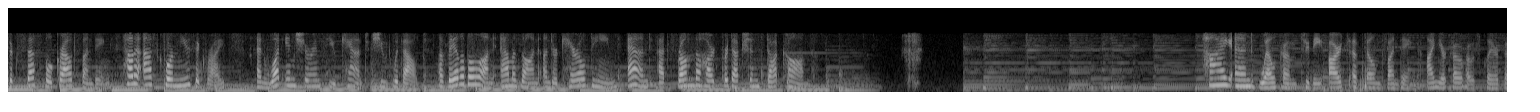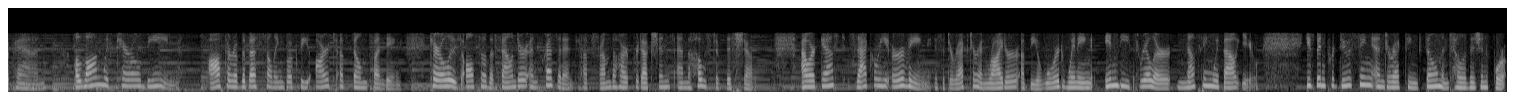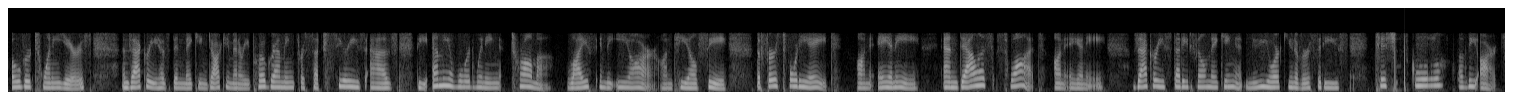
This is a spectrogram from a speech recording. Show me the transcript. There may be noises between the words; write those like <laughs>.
successful crowdfunding, how to ask for music rights, and what insurance you can't shoot without. Available on Amazon under Carole Dean and at FromTheHeartProductions.com. Hi, and welcome to the Art of Film Funding. I'm your co host, Claire Papan, along with Carole Dean, author of the best selling book, The Art of Film Funding. Carole is also the founder and president of From the Heart Productions and the host of this show. Our guest, Xackery Irving, is a director and writer of the award winning indie thriller Nothing Without You. He's been producing and directing film and television for over 20 years, and Xackery has been making documentary programming for such series as the Emmy Award winning Trauma Life in the ER on TLC, The First 48 on A&E, and Dallas SWAT on A&E. Xackery studied filmmaking at New York University's Tisch School of the Arts.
